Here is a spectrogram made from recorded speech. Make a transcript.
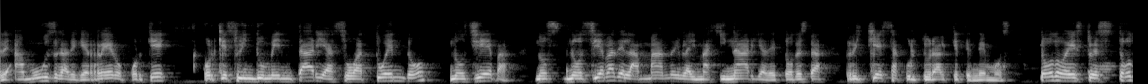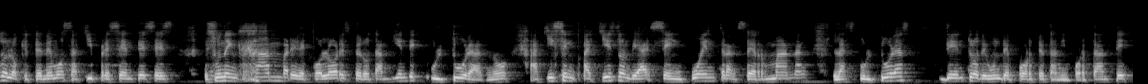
de Amuzga de Guerrero. ¿Por qué? Porque su indumentaria, su atuendo nos lleva, nos, nos lleva de la mano en la imaginaria de toda esta riqueza cultural que tenemos. Todo esto es, todo lo que tenemos aquí presentes es, es un enjambre de colores, pero también de culturas, ¿no? Aquí, aquí es donde se encuentran, se hermanan las culturas dentro de un deporte tan importante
